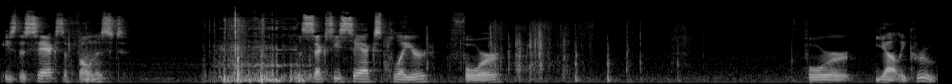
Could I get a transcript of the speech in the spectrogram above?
He's the saxophonist, the sexy sax player for for Yachtly Crew.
